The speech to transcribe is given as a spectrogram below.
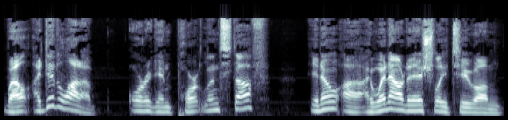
well, I did a lot of Oregon, Portland stuff. You know, uh, I went out initially to um,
